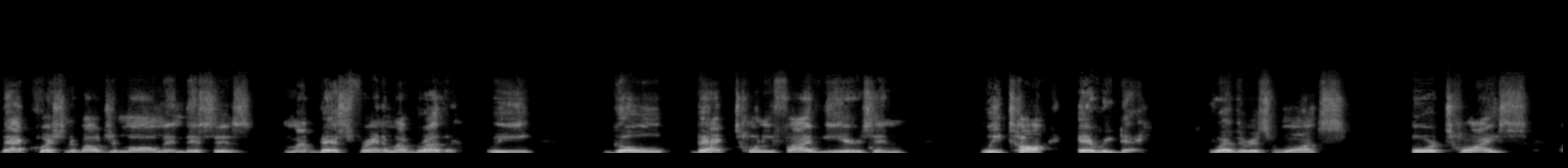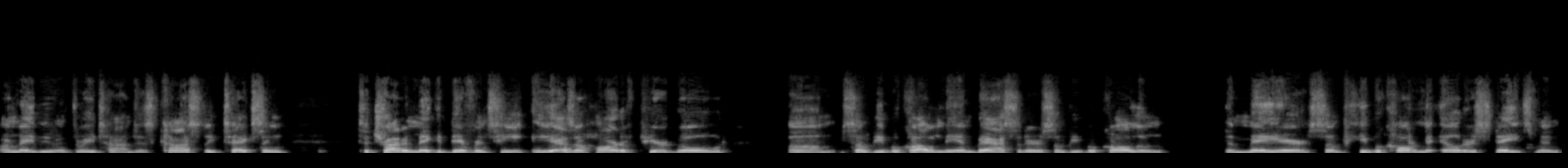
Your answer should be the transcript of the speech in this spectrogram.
that question about Jamal, man, this is my best friend and my brother. We go back 25 years and we talk every day, whether it's once or twice or maybe even three times. It's constantly texting to try to make a difference. He he has a heart of pure gold. Um, some people call him the ambassador. Some people call him the mayor. Some people call him the elder statesman.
